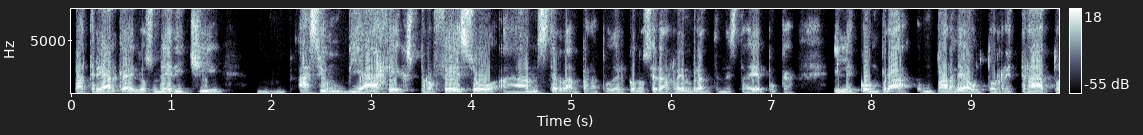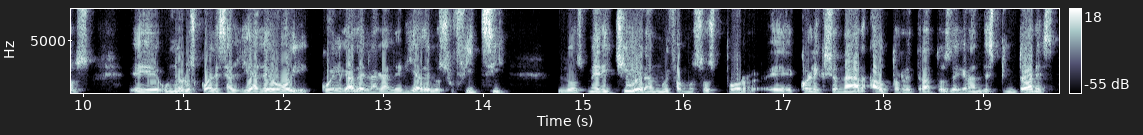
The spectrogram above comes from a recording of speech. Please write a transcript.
patriarca de los Medici, hace un viaje exprofeso a Ámsterdam para poder conocer a Rembrandt en esta época y le compra un par de autorretratos, eh, uno de los cuales al día de hoy cuelga de la galería de los Uffizi. Los Medici eran muy famosos por eh, coleccionar autorretratos de grandes pintores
